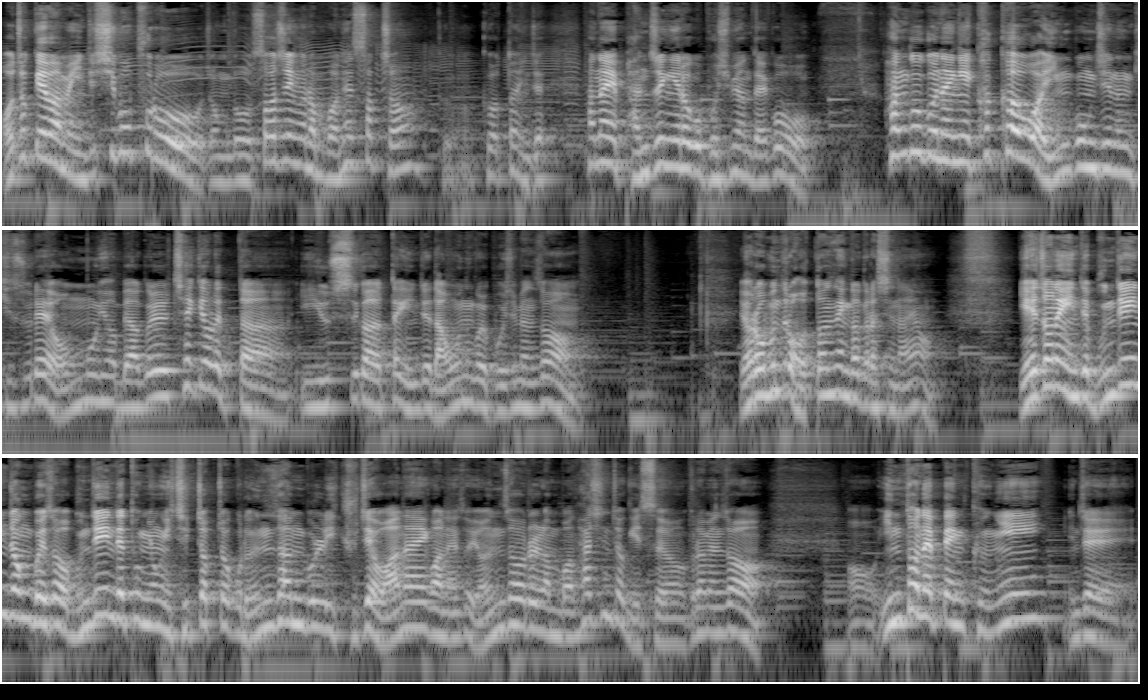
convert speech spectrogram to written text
어저께 밤에 이제 15% 정도 서징을 한번 했었죠. 그, 그 어떤 이제 하나의 반증이라고 보시면 되고 한국은행이 카카오와 인공지능 기술의 업무 협약을 체결했다. 이 뉴스가 딱 이제 나오는 걸 보시면서 여러분들은 어떤 생각을 하시나요? 예전에 이제 문재인 정부에서 문재인 대통령이 직접적으로 은산분리 규제 완화에 관해서 연설을 한번 하신 적이 있어요. 그러면서 어, 인터넷 뱅킹이 이제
